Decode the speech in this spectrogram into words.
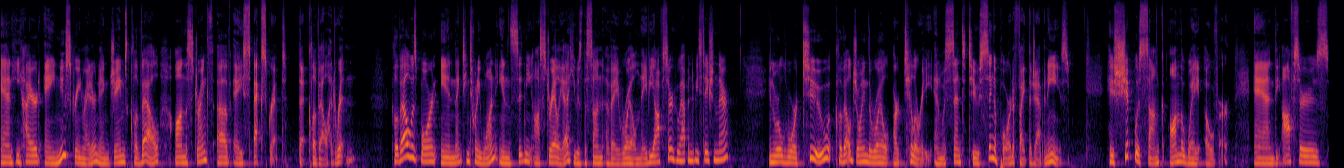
and he hired a new screenwriter named James Clavell on the strength of a spec script that Clavell had written. Clavell was born in 1921 in Sydney, Australia. He was the son of a Royal Navy officer who happened to be stationed there. In World War II, Clavell joined the Royal Artillery and was sent to Singapore to fight the Japanese. His ship was sunk on the way over, and the officers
